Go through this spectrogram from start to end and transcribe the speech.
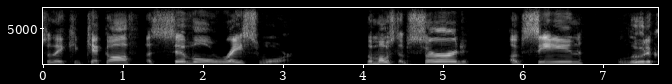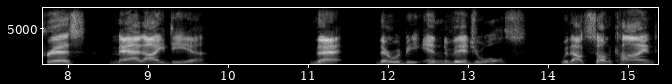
so they can kick off a civil race war. The most absurd, obscene, ludicrous, mad idea that there would be individuals without some kind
